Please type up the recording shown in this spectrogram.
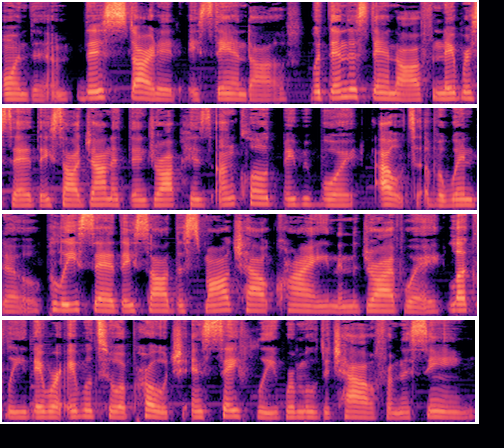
on them. This started a standoff. Within the standoff, neighbors said they saw Jonathan drop his unclothed baby boy out of a window. Police said they saw the small child crying in the driveway. Luckily, they were able to approach and safely remove the child from the scene.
